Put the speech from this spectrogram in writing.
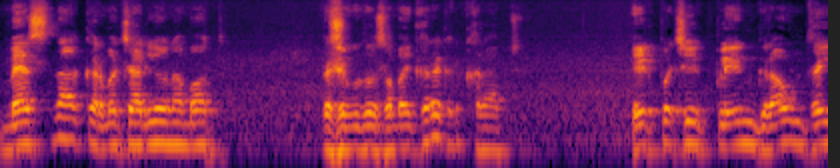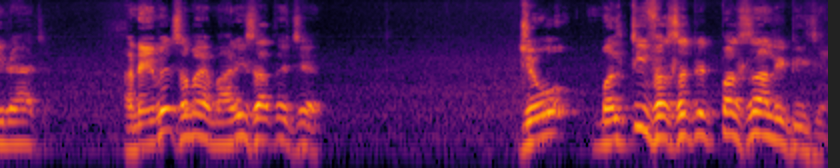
મેસના કર્મચારીઓના મોત. દર્શકો, તો સમય ખરેખર ખરાબ છે. એક પછી એક પ્લેન ગ્રાઉન્ડ થઈ રહ્યા છે. અને એવે સમય મારી સાથે છે, જેઓ મલ્ટી ફેસેટેડ પર્સનાલિટી છે.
